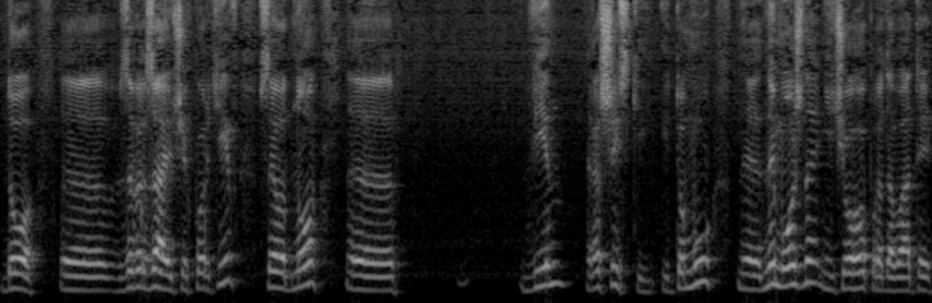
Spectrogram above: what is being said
до е, заверзаючих портів, все одно е, він рашистський, і тому е, не можна нічого продавати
